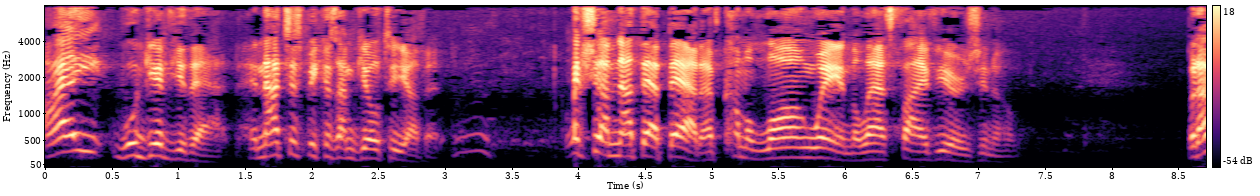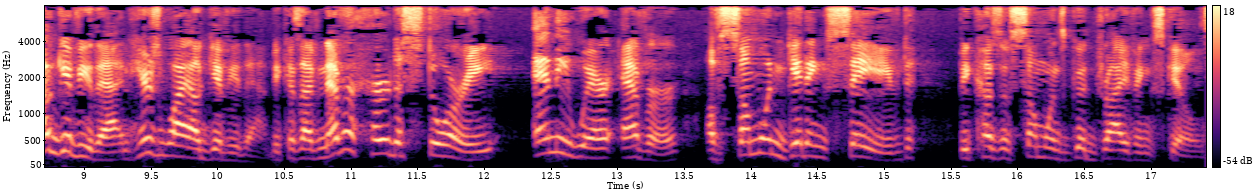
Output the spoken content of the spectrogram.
I will give you that, and not just because I'm guilty of it. Actually, I'm not that bad. I've come a long way in the last five years, you know. But I'll give you that, and here's why I'll give you that. Because I've never heard a story anywhere ever of someone getting saved because of someone's good driving skills.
